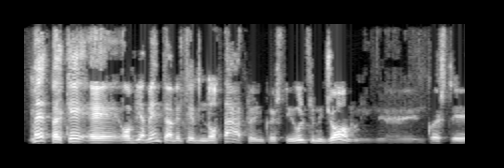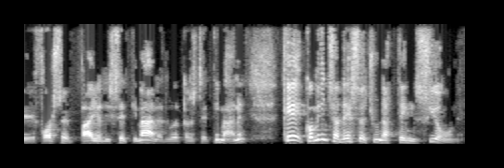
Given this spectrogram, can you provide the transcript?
Beh, perché eh, ovviamente avete notato in questi ultimi giorni, eh, in queste forse paio di settimane, due o tre settimane, che comincia ad esserci una tensione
